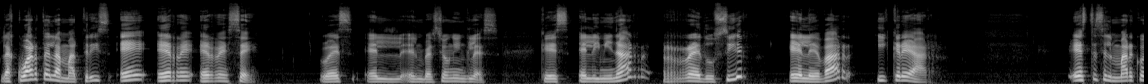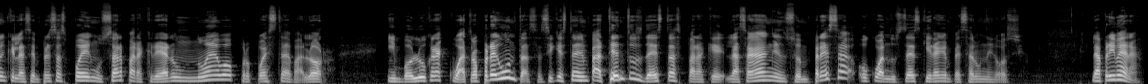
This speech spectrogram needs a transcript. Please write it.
La cuarta es la matriz ERRC, o es en versión inglés, que es eliminar, reducir, elevar y crear. Este es el marco en que las empresas pueden usar para crear un nuevo propuesta de valor. Involucra cuatro preguntas, así que estén atentos de estas para que las hagan en su empresa o cuando ustedes quieran empezar un negocio. La primera,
